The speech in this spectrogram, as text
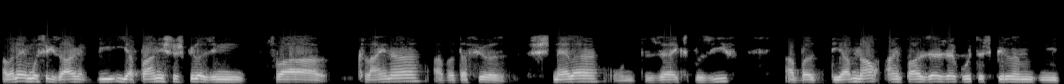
aber nein, muss ich sagen, die japanischen Spieler sind zwar kleiner, aber dafür schneller und sehr explosiv. Aber die haben auch ein paar sehr, sehr gute Spieler mit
